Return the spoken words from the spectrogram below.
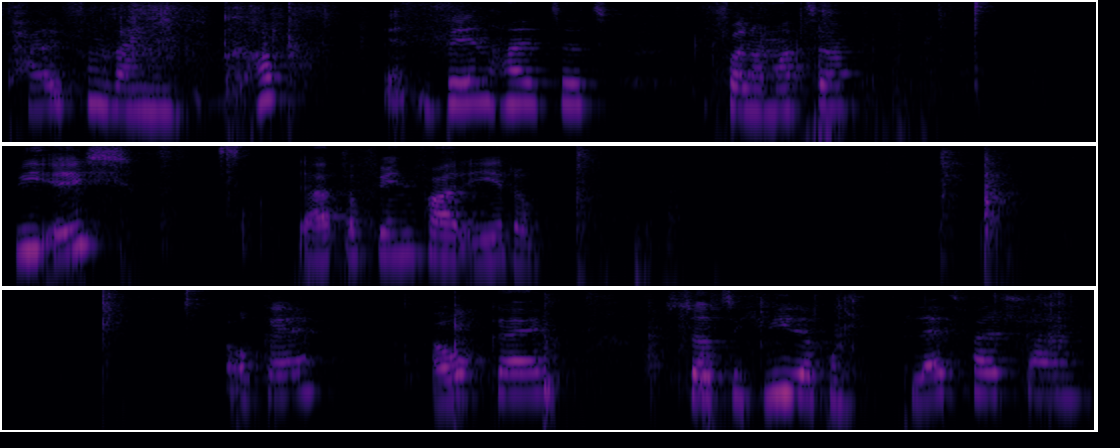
Teil von seinem Kopf beinhaltet, voller Mathe, wie ich, der hat auf jeden Fall Ehre. Okay, okay. Es hört sich wieder komplett falsch an,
